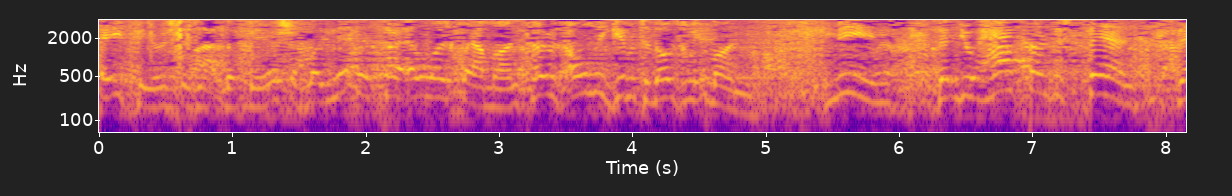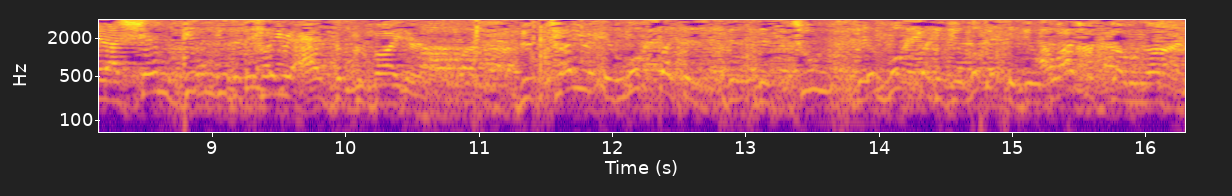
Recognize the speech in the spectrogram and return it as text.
a pirush is not the pirush of "Nitne Torah el loichle aman." Torah was only given to those who eat man. Means that you have to understand that Hashem's giving you the Torah as the provider. The Torah, it looks like there's, there's two. It looks like if you look at, if you watch what's going on,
